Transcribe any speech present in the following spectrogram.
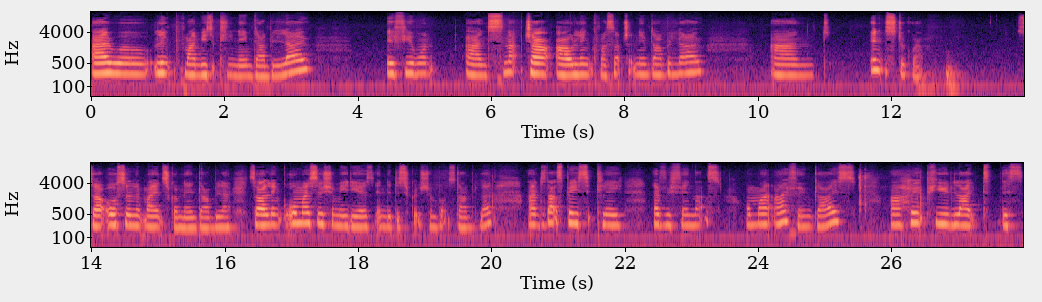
I will link my Musical.ly name down below. If you want, and Snapchat, I'll link my Snapchat name down below. And Instagram. So I'll also link my Instagram name down below. So I'll link all my social medias in the description box down below. And that's basically everything that's on my iPhone, guys. I hope you liked this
